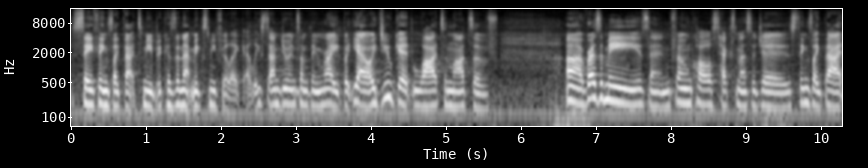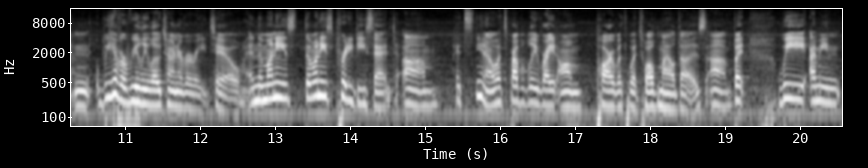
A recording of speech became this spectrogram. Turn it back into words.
say things like that to me because then that makes me feel like at least I'm doing something right. But yeah, I do get lots and lots of uh, resumes and phone calls, text messages, things like that, and we have a really low turnover rate too. And the money's the money's pretty decent. Um, it's you know it's probably right on par with what 12 Mile does, um, but we I mean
